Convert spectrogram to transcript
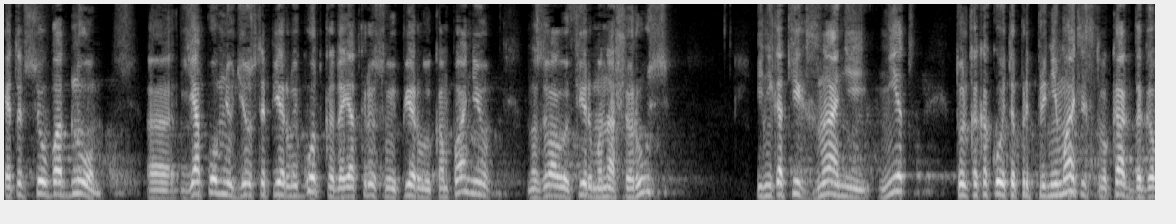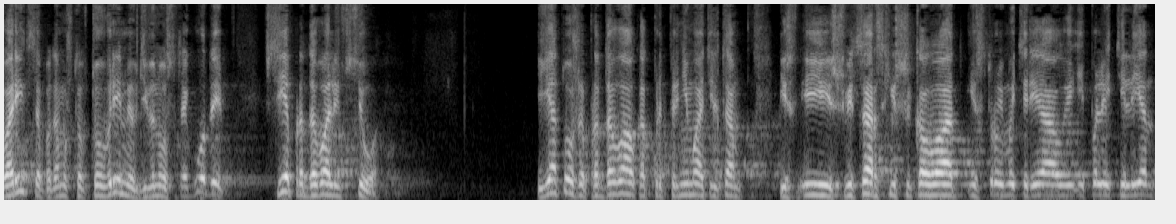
это все в одном. Э, я помню 91 год, когда я открыл свою первую компанию, называл ее фирма «Наша Русь», и никаких знаний нет, только какое-то предпринимательство, как договориться, потому что в то время, в 90-е годы, все продавали все. Я тоже продавал как предприниматель там и, и швейцарский шоколад, и стройматериалы, и полиэтилен,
